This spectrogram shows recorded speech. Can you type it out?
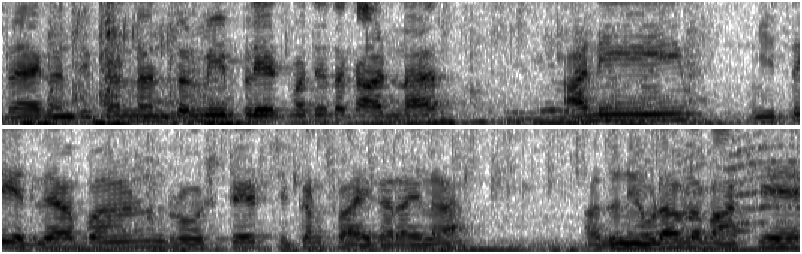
ड्रॅगन चिकन नंतर मी प्लेटमध्ये तर काढणार. आणि इथे घेतले आपण रोस्टेड चिकन फ्राय करायला. अजून एवढा आपला बाकी आहे.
